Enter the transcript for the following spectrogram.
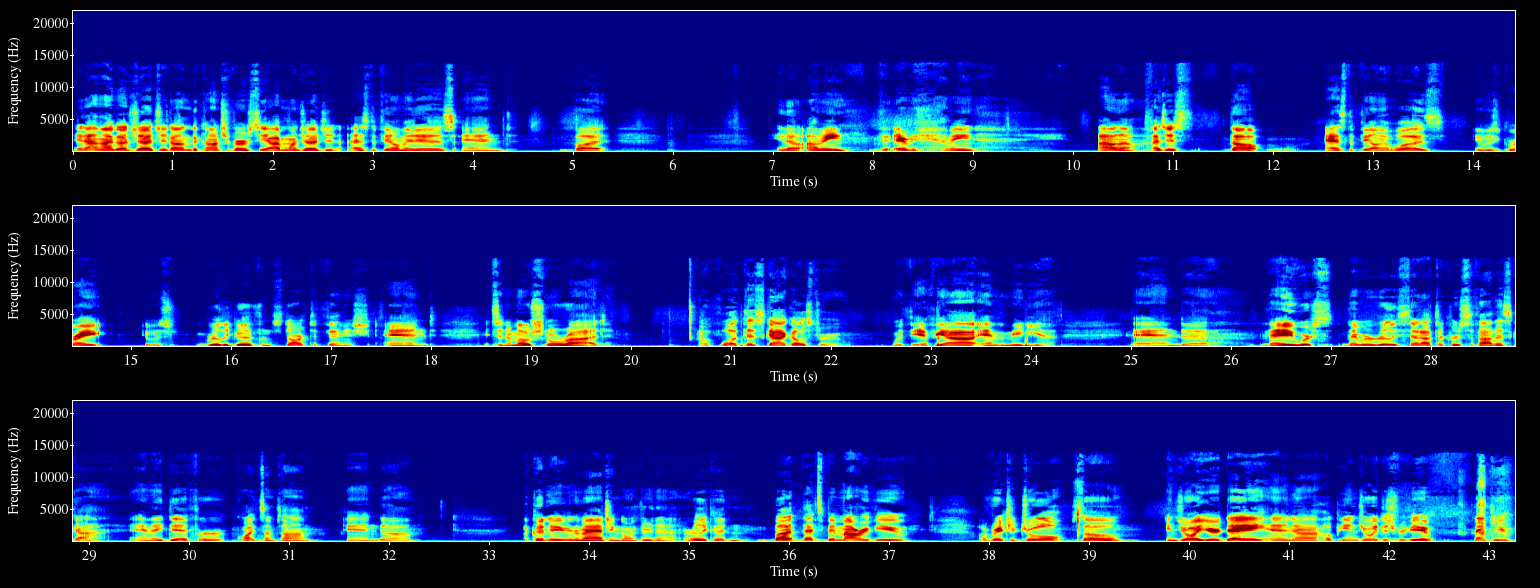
and I'm not going to judge it on the controversy. I'm going to judge it as the film it is. And but you know, I mean, every I mean, I don't know. I just thought, as the film it was, it was great. It was really good from start to finish, and it's an emotional ride of what this guy goes through with the FBI and the media, and uh, they were they were really set out to crucify this guy, and they did for quite some time, and uh, I couldn't even imagine going through that. I really couldn't. But that's been my review of Richard Jewell. So enjoy your day, and I uh, hope you enjoyed this review. Thank you.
